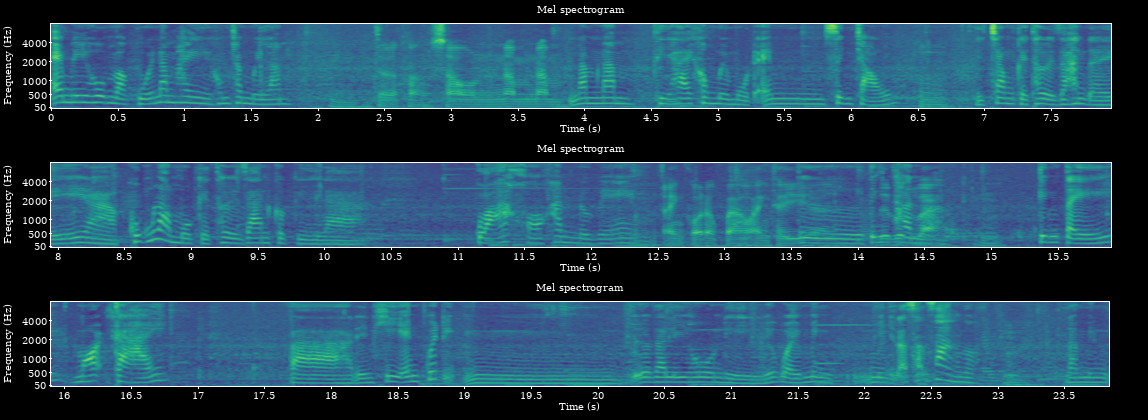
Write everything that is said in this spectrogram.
em ly hôn vào cuối năm 2015 ừ. tức là khoảng sau 5 năm 5 năm thì 2011 em sinh cháu ừ. thì trong cái thời gian đấy là cũng là một cái thời gian cực kỳ là quá khó khăn đối với em anh có đọc báo anh thấy Từ ờ, tinh thần. vả ừ. kinh tế mọi cái và đến khi em quyết định đưa ra ly hôn thì lúc ấy mình mình đã sẵn sàng rồi. Ừ. là mình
